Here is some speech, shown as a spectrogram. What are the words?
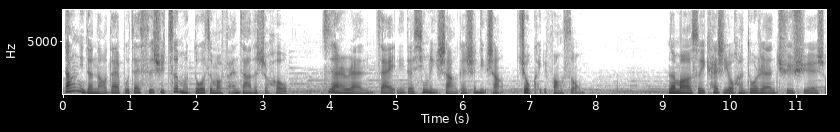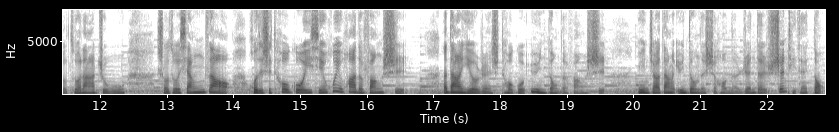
当你的脑袋不再思绪这么多、这么繁杂的时候，自然而然在你的心理上跟身体上就可以放松。那么，所以开始有很多人去学手做蜡烛、手做香皂，或者是透过一些绘画的方式。那当然也有人是透过运动的方式，因为你知道，当运动的时候呢，人的身体在动。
